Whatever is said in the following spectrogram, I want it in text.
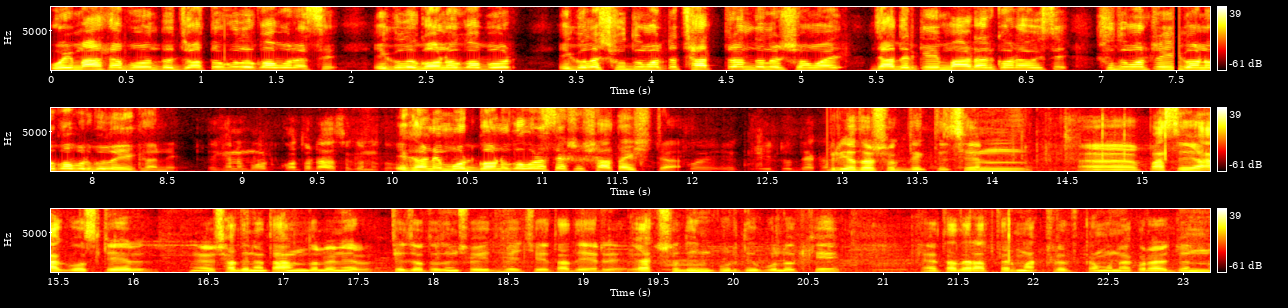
ওই মাথা পর্যন্ত যতগুলো কবর আছে এগুলো গণকবর এগুলো শুধুমাত্র ছাত্র আন্দোলনের সময় যাদেরকে মার্ডার করা হয়েছে শুধুমাত্র এই গণকবরগুলো এখানে। এখানে মোট কতটা আছে এখানে মোট গণকবর আছে একশো সাতাইশটা। প্রিয় দর্শক দেখতেছেন পাঁচই আগস্টের স্বাধীনতা আন্দোলনের যে যতজন শহীদ হয়েছে তাদের একশো দিন পূর্তি উপলক্ষে তাদের আত্মার মাগফিরাত কামনা করার জন্য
